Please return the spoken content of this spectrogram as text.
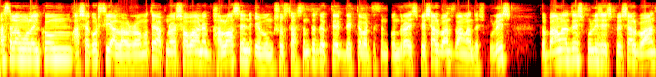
আসসালামু আলাইকুম। আশা করছি আল্লাহর রহমতে আপনারা সবাই অনেক ভালো আছেন এবং সুস্থ আছেন। তো দেখতে দেখতে পারতেছেন বন্ধুরা স্পেশাল ব্রাঞ্চ বাংলাদেশ পুলিশ। তো বাংলাদেশ পুলিশ স্পেশাল ব্রাঞ্চ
